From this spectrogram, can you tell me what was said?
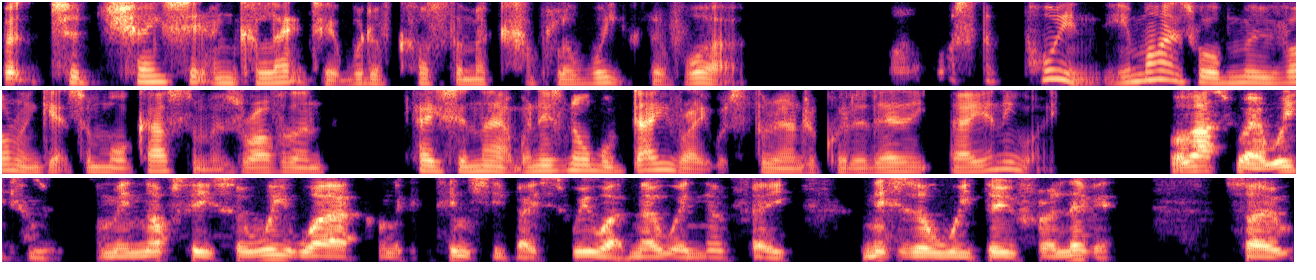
but to chase it and collect it would have cost them a couple of weeks of work. What's the point? You might as well move on and get some more customers rather than chasing that when his normal day rate was three hundred quid a day, day anyway. Well, that's where we come in. I mean, obviously, so we work on a contingency basis. We work no win, no fee, and this is all we do for a living. So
